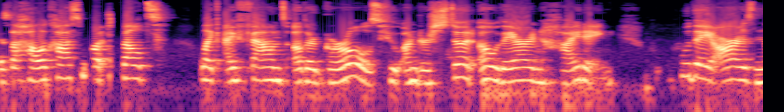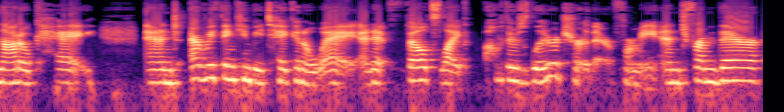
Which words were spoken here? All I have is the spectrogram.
as the Holocaust, but felt like I found other girls who understood, oh, they are in hiding. Who they are is not okay. And everything can be taken away. And it felt like, oh, there's literature there for me. And from there,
